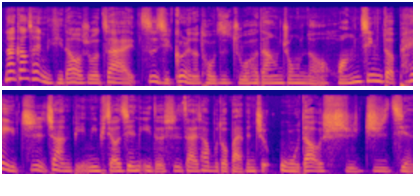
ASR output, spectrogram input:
那刚才你提到说，在自己个人的投资组合当中呢，黄金的配置占比，你比较建议的是在差不多百分之五到十之间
